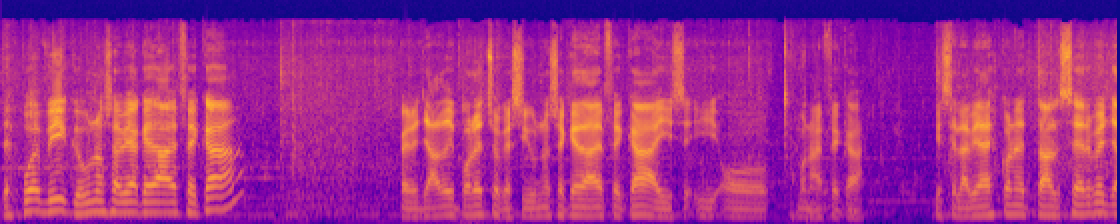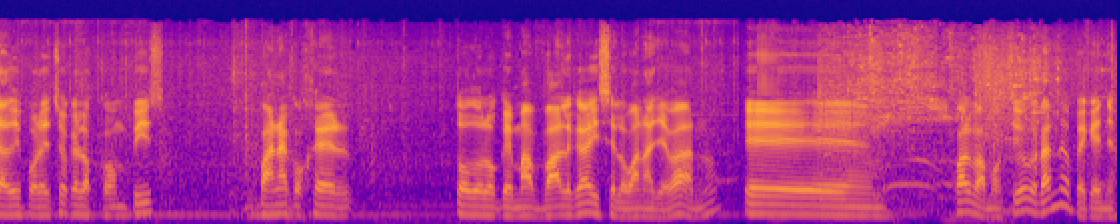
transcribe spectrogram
Después vi que uno se había quedado FK. Pero ya doy por hecho que si uno se queda FK y, y- o, bueno, FK, que se le había desconectado al server, ya doy por hecho que los compis van a coger todo lo que más valga y se lo van a llevar, ¿no? Eh, ¿Cuál vamos, tío? ¿Grande o pequeño?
